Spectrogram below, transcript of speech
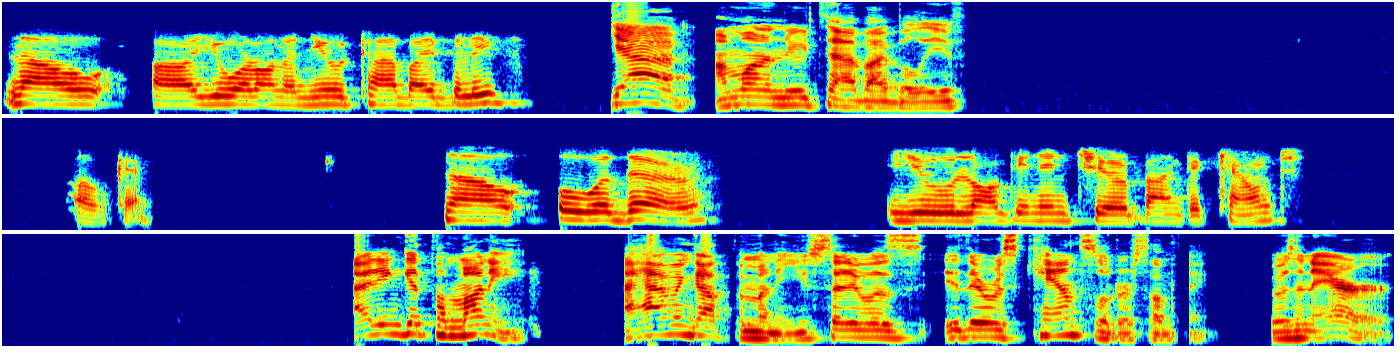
Now uh, you are on a new tab, I believe. Yeah, I'm on a new tab, I believe. Okay. Now, over there, you log in into your bank account. I didn't get the money. I haven't got the money. You said it was there was canceled or something. It was an error.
